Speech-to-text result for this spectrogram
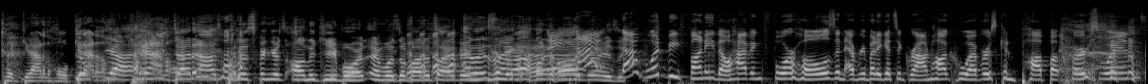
get out of the hole. Get out of the hole. Yeah, Get out of the hole. dead ass put his fingers on the keyboard and was about to type in was like, groundhog Hey, that, racing. that would be funny though, having four holes and everybody gets a groundhog. Whoever's can pop up first wins.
